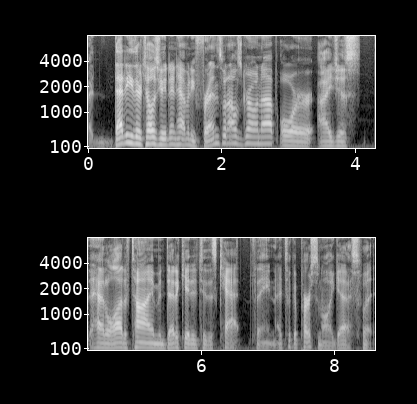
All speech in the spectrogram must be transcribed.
That either tells you I didn't have any friends when I was growing up, or I just had a lot of time and dedicated to this cat thing. I took it personal, I guess, but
